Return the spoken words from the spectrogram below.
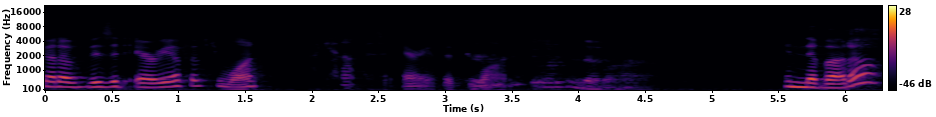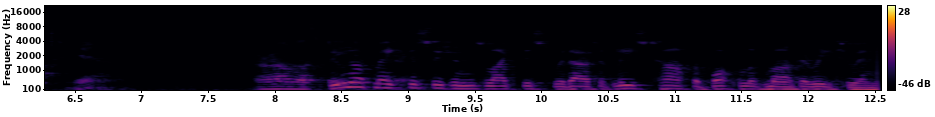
gotta visit Area 51. I cannot visit Area 51 51 is in Nevada. in Nevada. Yeah. Around Las Do not make right? decisions like this without at least half a bottle of margarita in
